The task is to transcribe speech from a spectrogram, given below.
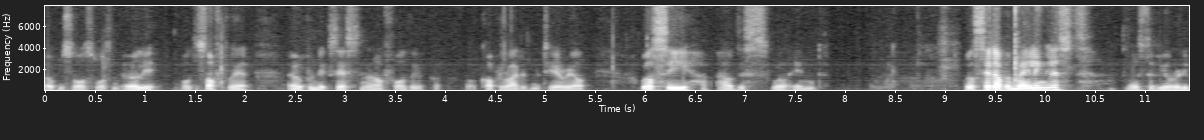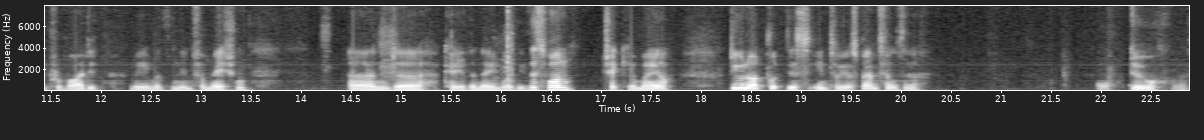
open source wasn't early for the software, open access now for the for copyrighted material. We'll see how this will end. We'll set up a mailing list. Most of you already provided me with an information. And uh, okay, the name will be this one. Check your mail. Do not put this into your spam filter. Or do, it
